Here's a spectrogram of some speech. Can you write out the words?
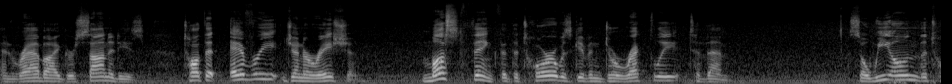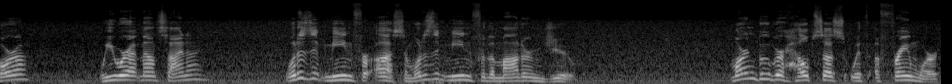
and rabbi Gersonides taught that every generation must think that the Torah was given directly to them. So we own the Torah? We were at Mount Sinai? What does it mean for us, and what does it mean for the modern Jew? Martin Buber helps us with a framework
